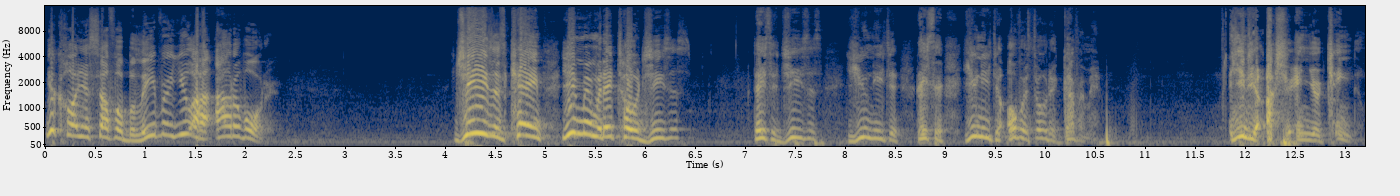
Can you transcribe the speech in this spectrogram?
You call yourself a believer? You are out of order. Jesus came. You remember they told Jesus? They said, Jesus, you need to, they said, you need to overthrow the government. You need to usher in your kingdom.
